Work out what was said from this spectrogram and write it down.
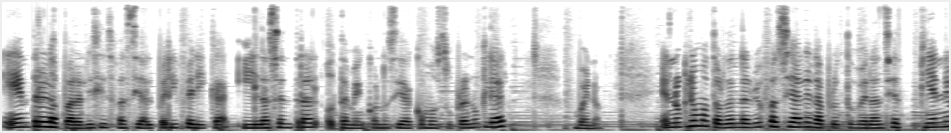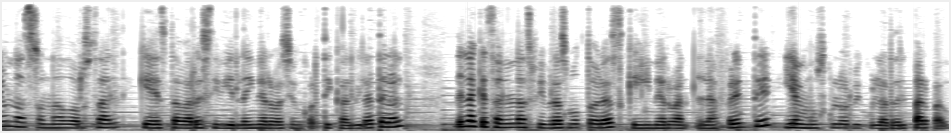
entre la parálisis facial periférica y la central o también conocida como supranuclear. Bueno, el núcleo motor del nervio facial en la protuberancia tiene una zona dorsal que esta va a recibir la inervación cortical bilateral, de la que salen las fibras motoras que inervan la frente y el músculo orbicular del párpado.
